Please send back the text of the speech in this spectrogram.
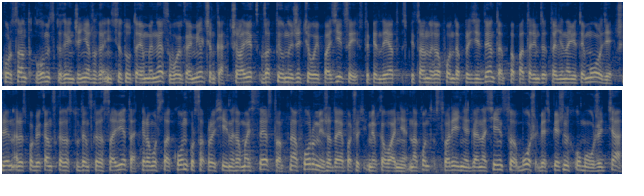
Курсант гомельскага інжынернага інстытута МНС Войка Мельченко, чалавек з актыўнай жыццёвай пазіцыі, стыпендыят спецыяльнага фонда прэзідэнта па падтрымцы таленавітай моладзі, член рэспубліканскага студэнцкага савета, пераможца конкурса прафесійнага майстэрства. На форуме жадае пачуць меркаванне наконт стварення для насельніцтва больш бяспечных умоў жыцця.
